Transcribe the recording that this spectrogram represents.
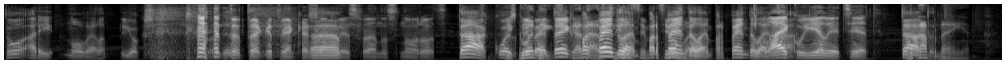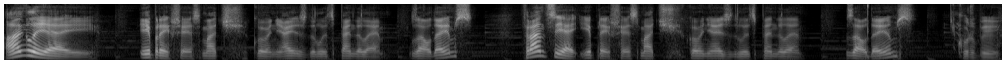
To arī novēla joks. tu tagad vienkārši. Anglijas fanus noroc. Tā, ko es Ja gribēju teikt par pendelēm, 200 par pendelēm, par pendelēm. Laiku ielieciet. Tā, Un apnējiet. Anglijai iepriekšējais mačs, ko viņi aizveda līdz pendelēm, zaudējums. Francijai iepriekšējais mačs, ko viņi aizveda līdz pendelēm, zaudējums. Kur bija?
